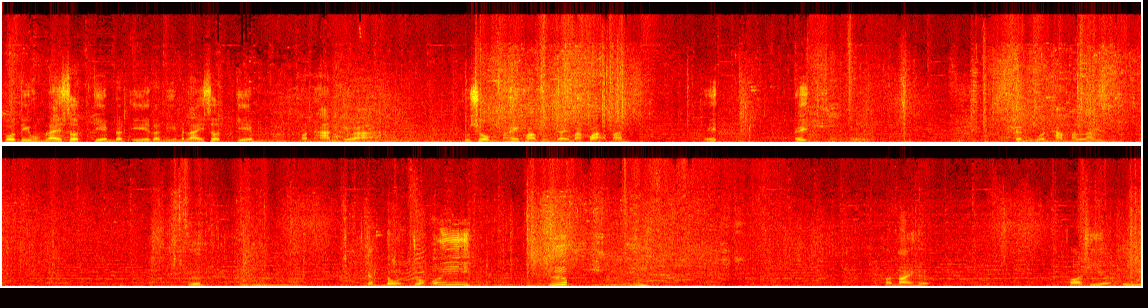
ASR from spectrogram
ปกติผมไลฟ์สดเกม .a ตอนนี้มันไลฟ์สดเกมมันทันดีกว่า ผู้ชมให้ความสนใจมากกว่ามั้งเฮ้ยเฮ้ยโอ้โหก็นึกว่าทำอะไรอึ๊บ กระโดดจ้วงโอ้ยฮึบอขอหน่อยเถอะ พอทีอะอื้อ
